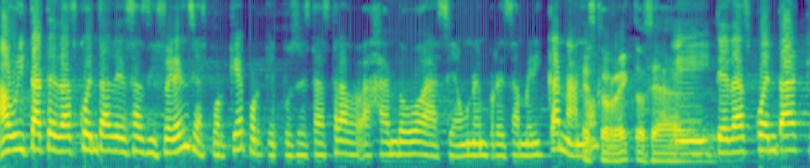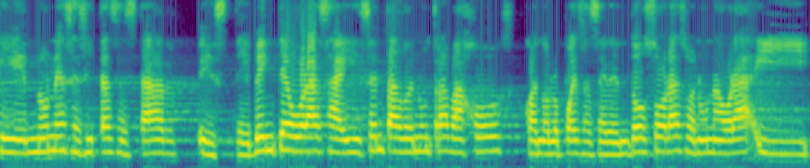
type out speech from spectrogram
Ahorita te das cuenta de esas diferencias. ¿Por qué? Porque pues estás trabajando hacia una empresa americana, ¿no? Es correcto, o sea. Eh, y te das cuenta que no necesitas estar este, 20 horas ahí sentado en un trabajo cuando lo puedes hacer en dos horas o en una hora y,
